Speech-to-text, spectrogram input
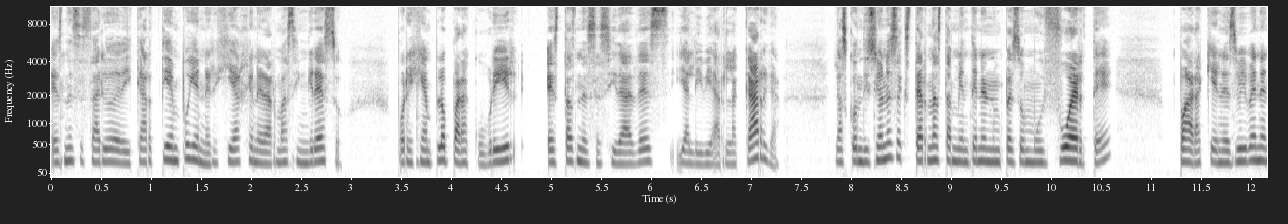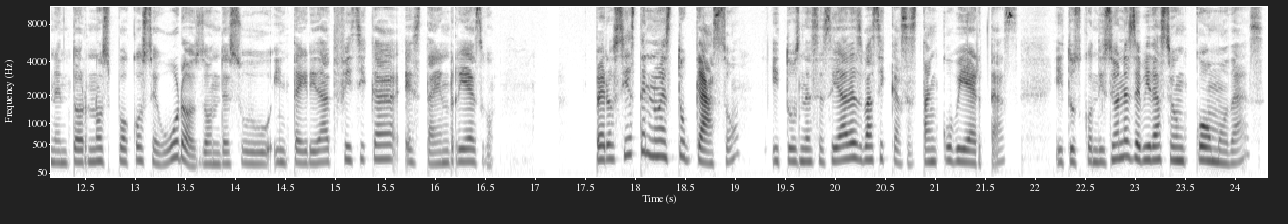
es necesario dedicar tiempo y energía a generar más ingreso, por ejemplo, para cubrir estas necesidades y aliviar la carga. Las condiciones externas también tienen un peso muy fuerte para quienes viven en entornos poco seguros, donde su integridad física está en riesgo. Pero si este no es tu caso y tus necesidades básicas están cubiertas y tus condiciones de vida son cómodas,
